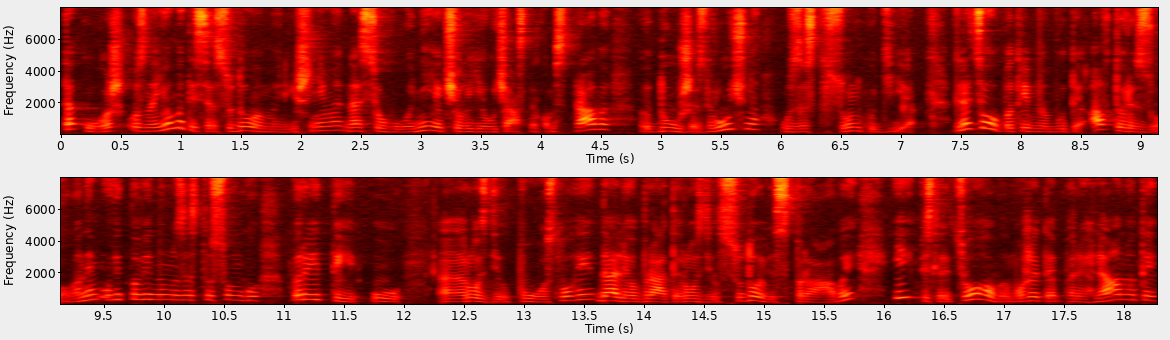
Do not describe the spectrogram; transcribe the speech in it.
Також ознайомитися з судовими рішеннями на сьогодні, якщо ви є учасником справи, дуже зручно у застосунку Дія. Для цього потрібно бути авторизованим у відповідному застосунку, перейти у розділ послуги, далі обрати розділ судові справи, і після цього ви можете переглянути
